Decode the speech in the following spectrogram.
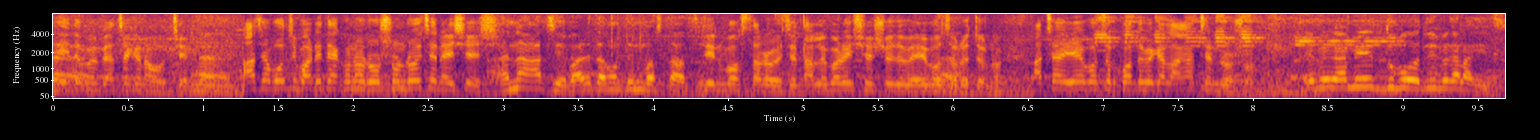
হ্যাঁ। দামে বেচা কেনা হচ্ছে। হ্যাঁ। আচ্ছা বলছি বাড়িতে এখনও রসুন রয়েছে না শেষ? না আছে বাড়িতে এখন তিন বস্তা আছে। তিন বস্তা রয়েছে তাহলে বাড়ি শেষ হয়ে যাবে এই বছরের জন্য। আচ্ছা এই বছর কত বিঘা লাগাচ্ছেন রসুন? এবার আমি দুবো দুই বিঘা লাগিয়েছি।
